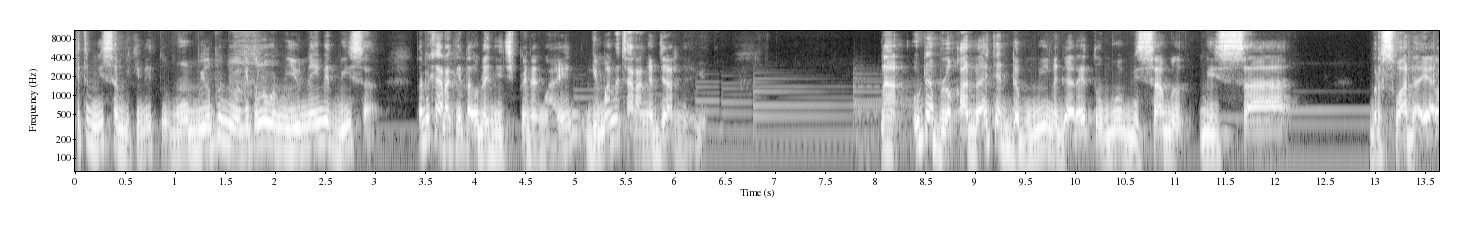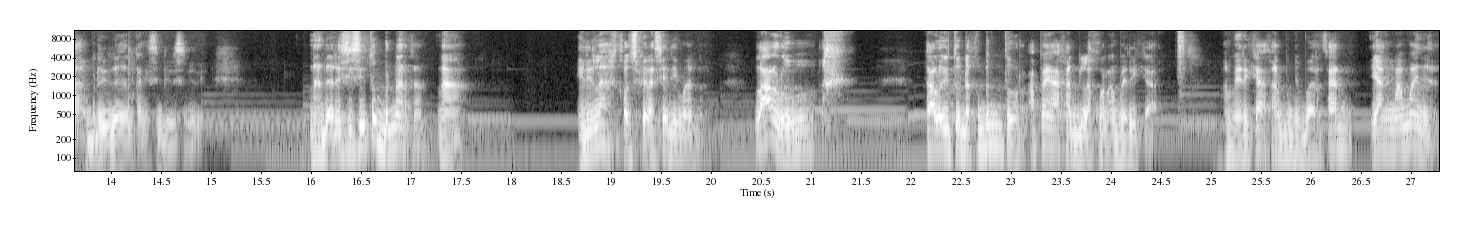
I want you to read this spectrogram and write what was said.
kita bisa bikin itu. Mobil pun juga gitu loh, you name it bisa. Tapi karena kita udah nyicipin yang lain, gimana cara ngejarnya gitu. Nah, udah blokade aja demi negara tumbuh bisa bisa berswadaya lah berdiri dengan kaki sendiri-sendiri. Nah, dari sisi itu benar kan? Nah, inilah konspirasinya di mana. Lalu, kalau itu udah kebentur, apa yang akan dilakukan Amerika? Amerika akan menyebarkan yang namanya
